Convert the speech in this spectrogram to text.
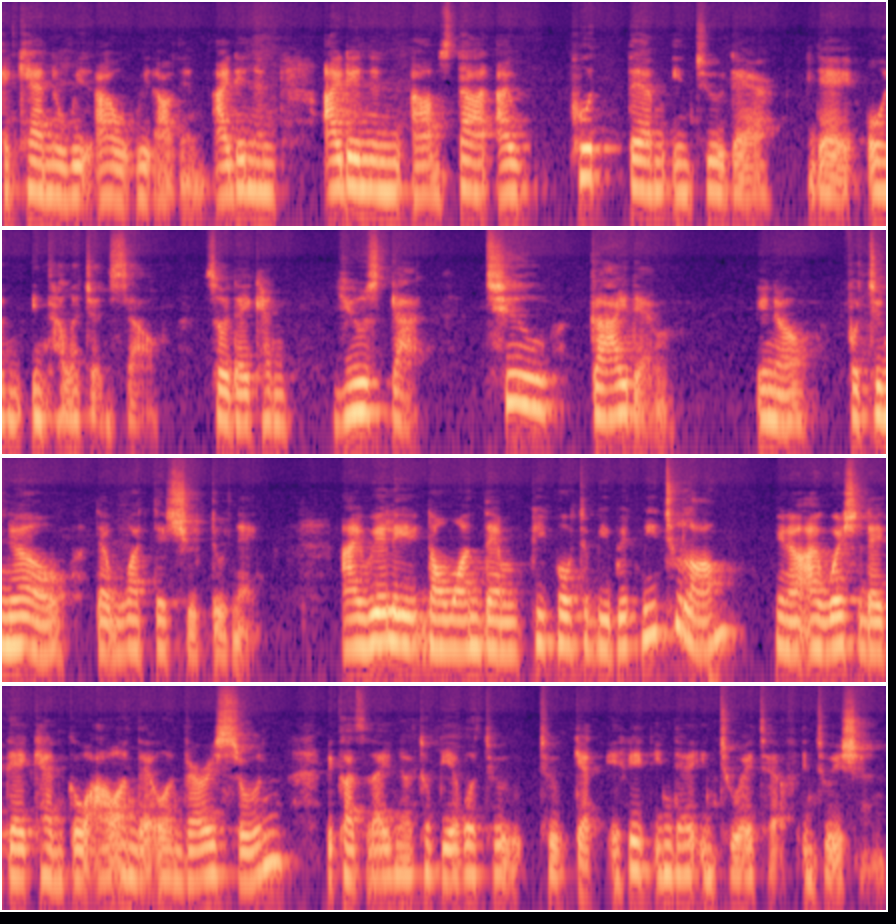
I can't do without without it. I didn't I didn't um, start. I put them into their their own intelligent self, so they can use that to guide them. You know, for to know that what they should do next. I really don't want them people to be with me too long. You know, I wish that they can go out on their own very soon because they know to be able to to get it in their intuitive intuition.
